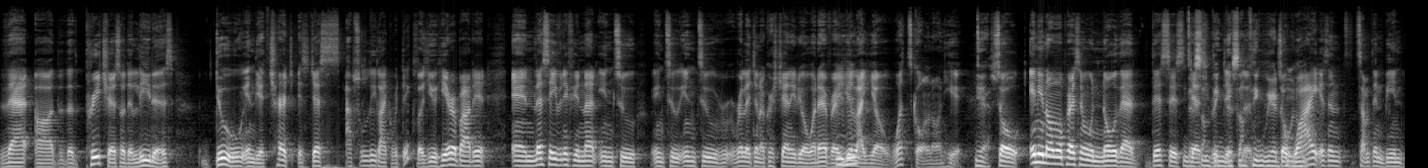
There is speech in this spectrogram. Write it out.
that uh the, the preachers or the leaders do in their church is just absolutely like ridiculous. You hear about it and let's say even if you're not into into into religion or Christianity or whatever, you're like, yo, what's going on here? Mm-hmm. So any normal person would know that this is There's just something- there's something weird So going on. why isn't something being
